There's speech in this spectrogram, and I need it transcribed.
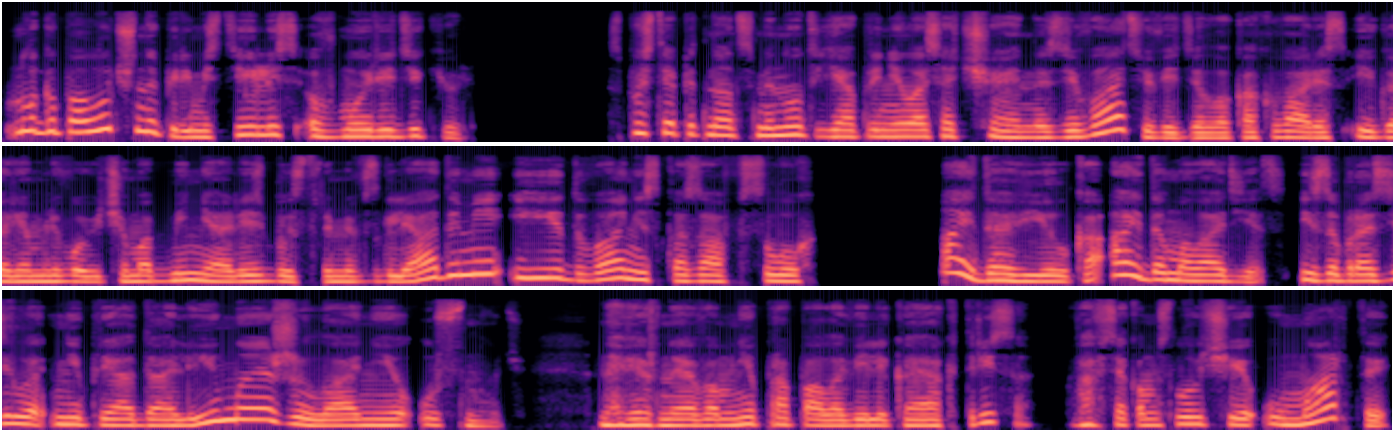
благополучно переместились в мой редикюль. Спустя 15 минут я принялась отчаянно зевать, увидела, как Варя с Игорем Львовичем обменялись быстрыми взглядами и, едва не сказав вслух «Ай да Вилка, ай да молодец», изобразила непреодолимое желание уснуть. Наверное, во мне пропала великая актриса. Во всяком случае, у Марты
